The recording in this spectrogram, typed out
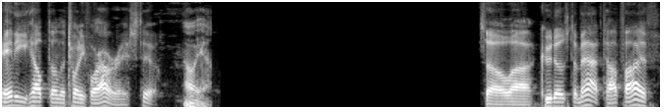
and he helped on the 24 hour race too. Oh yeah. So uh, kudos to Matt, top five,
